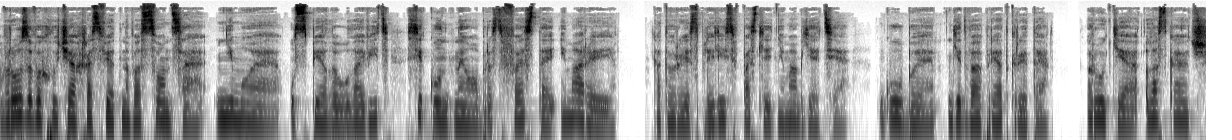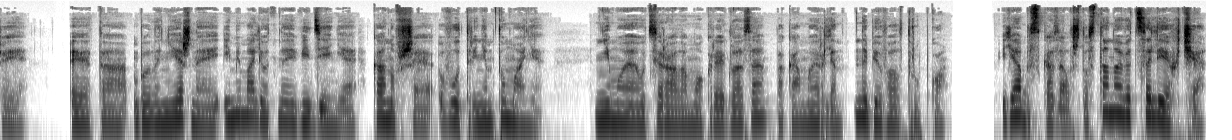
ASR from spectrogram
В розовых лучах рассветного солнца Немоя успела уловить секундный образ Феста и Мореи, которые сплелись в последнем объятии — Губы едва приоткрыты, руки ласкают шеи. Это было нежное и мимолетное видение, канувшее в утреннем тумане. Немоя утирала мокрые глаза, пока Мерлин набивал трубку. «Я бы сказал, что становится легче».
